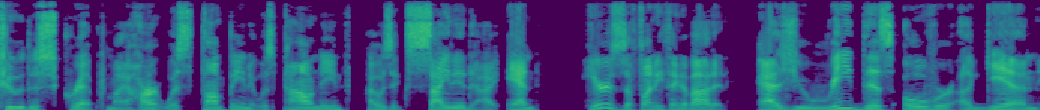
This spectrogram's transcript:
to the script. My heart was thumping, it was pounding, I was excited. I and here's the funny thing about it. As you read this over again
